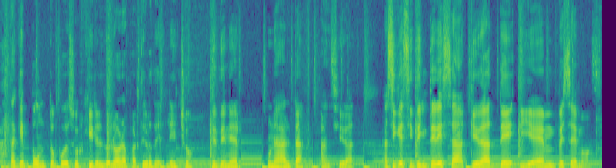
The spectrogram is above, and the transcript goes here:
¿Hasta qué punto puede surgir el dolor a partir del hecho de tener una alta ansiedad? Así que si te interesa, quédate y empecemos.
